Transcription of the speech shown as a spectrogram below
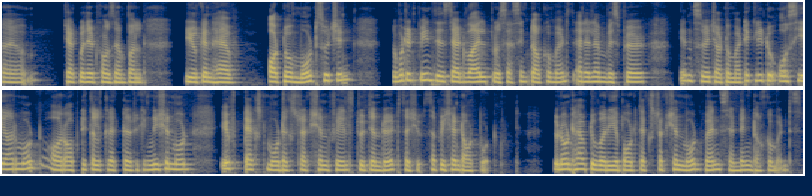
uh, check with it. For example, you can have auto mode switching. So what it means is that while processing documents, LLM Whisperer can switch automatically to OCR mode or optical character recognition mode if text mode extraction fails to generate sufficient output. You don't have to worry about the extraction mode when sending documents.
